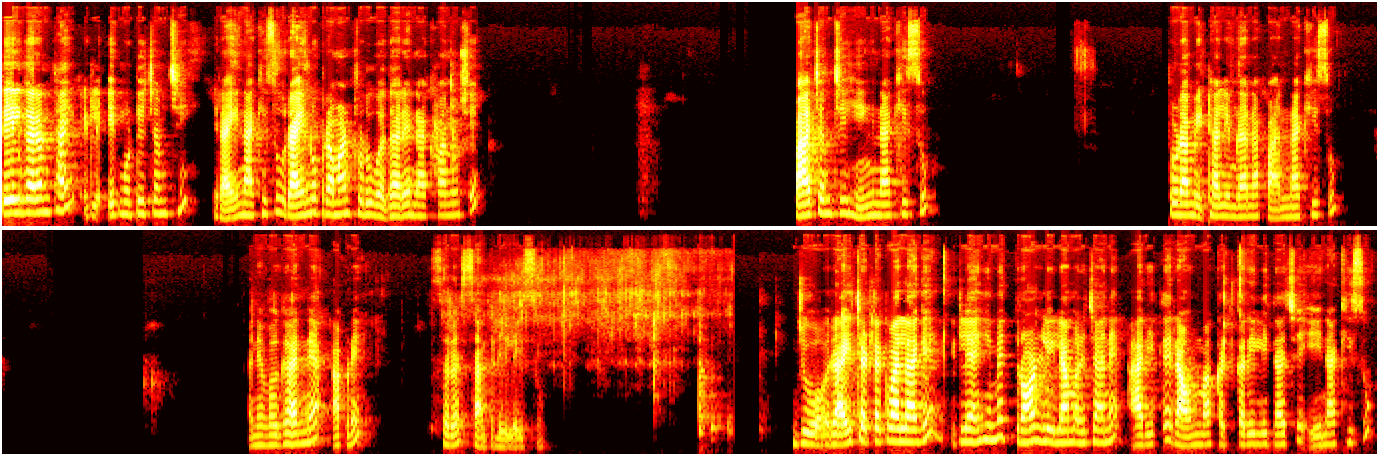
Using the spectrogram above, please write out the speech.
તેલ ગરમ થાય એટલે એક મોટી ચમચી રાઈ નાખીશું. રાઈનું પ્રમાણ થોડું વધારે નાખવાનું છે. પાંચ ચમચી હિંગ નાખીશું. થોડા મીઠા લીમડાના પાન નાખીશું. અને વઘારને આપણે સરસ સાંતળી લઈશું. જુઓ, રાઈ ચટકવા લાગે એટલે અહીં મેં ત્રણ લીલા મરચાંને આ રીતે રાઉન્ડમાં કટ કરી લીધા છે. એ નાખીશું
